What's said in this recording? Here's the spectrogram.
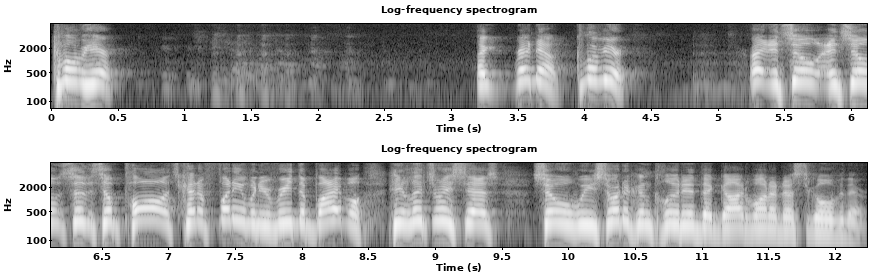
Come over here. Like right now, come over here. Right? And so, and so, so, so Paul, it's kind of funny when you read the Bible, he literally says, So we sort of concluded that God wanted us to go over there.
